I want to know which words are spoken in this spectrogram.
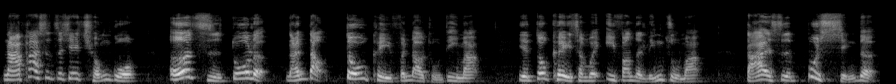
哪怕是这些穷国，儿子多了，难道都可以分到土地吗？也都可以成为一方的领主吗？答案是不行的，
